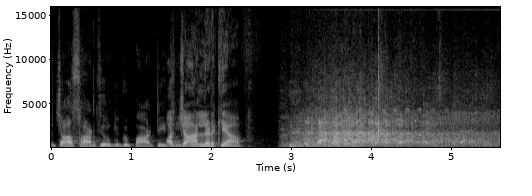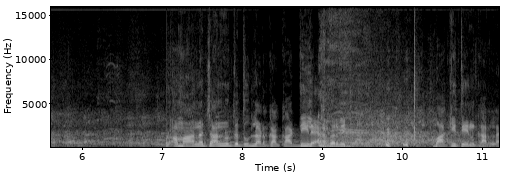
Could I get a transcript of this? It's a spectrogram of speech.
पचास साठ थी उनकी कोई पार्टी और थी। चार लड़के आप। अमान अचानू तो तू लड़का काट ही लेना फिर बिच बाकी तीन कर लै।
